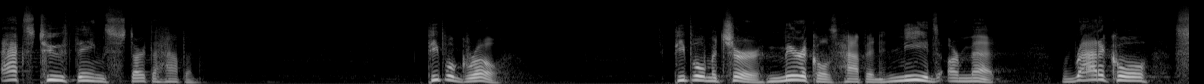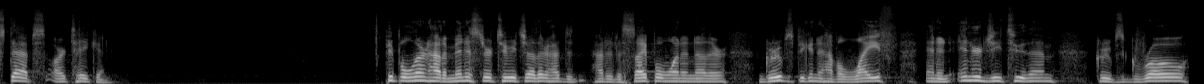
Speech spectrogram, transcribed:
Acts 2 things start to happen. People grow, people mature, miracles happen, needs are met, radical steps are taken. People learn how to minister to each other, how to, how to disciple one another. Groups begin to have a life and an energy to them. Groups grow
